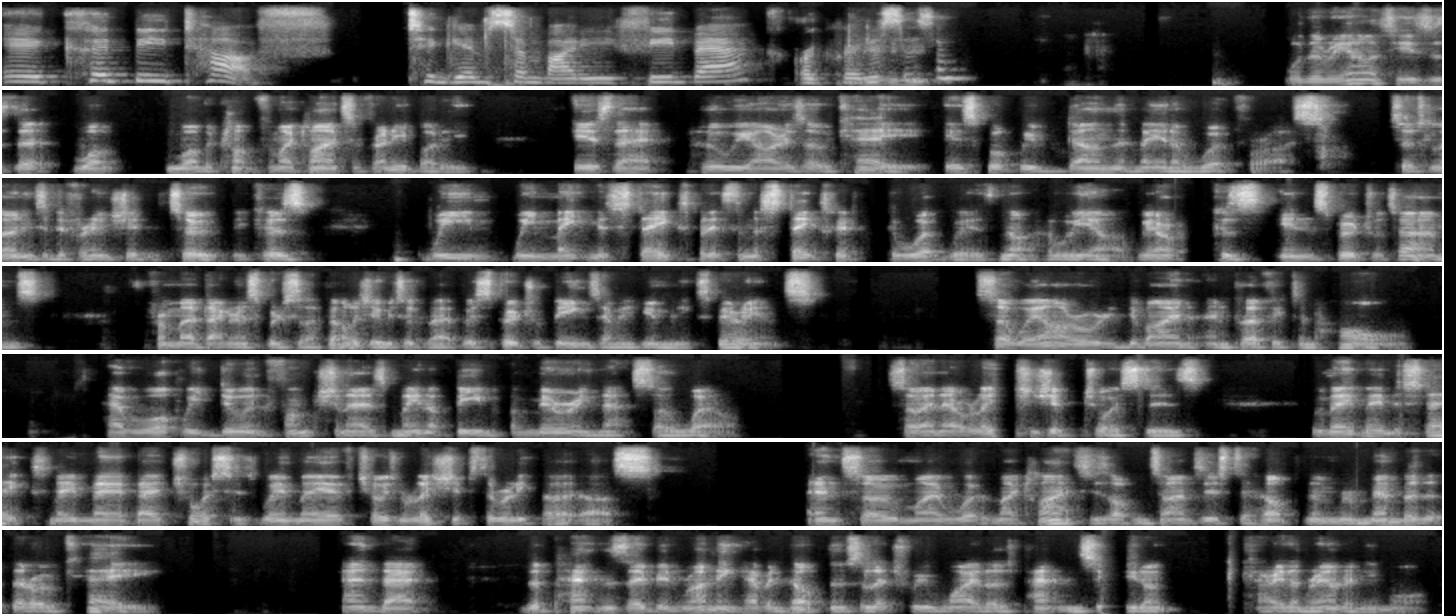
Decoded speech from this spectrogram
it could be tough to give somebody feedback or mm-hmm. criticism? Mm-hmm. Well, the reality is, is that what well, the, for my clients and for anybody is that who we are is okay. It's what we've done that may not work for us. So it's learning to differentiate the two because we we make mistakes, but it's the mistakes we have to work with, not who we are. We are because in spiritual terms, from my background in spiritual psychology, we talk about we're spiritual beings having a human experience. So we are already divine and perfect and whole. However, what we do and function as may not be mirroring that so well. So in our relationship choices, we may have made mistakes, may have made bad choices. We may have chosen relationships that really hurt us. And so my work with my clients is oftentimes is to help them remember that they're okay and that the patterns they've been running haven't helped them. So let's rewire those patterns so you don't carry them around anymore.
